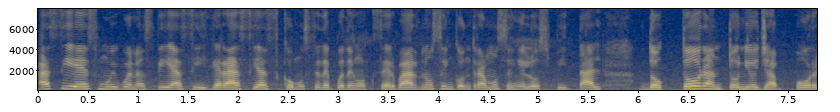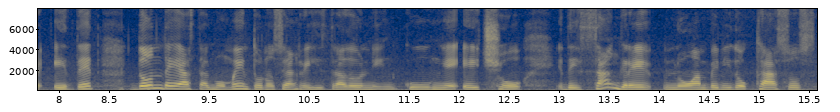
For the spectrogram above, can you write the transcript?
Así es, muy buenos días y gracias. Como ustedes pueden observar, nos encontramos en el hospital Dr. Antonio Yapor Edet, donde hasta el momento no se han registrado ningún hecho de sangre, no han venido casos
